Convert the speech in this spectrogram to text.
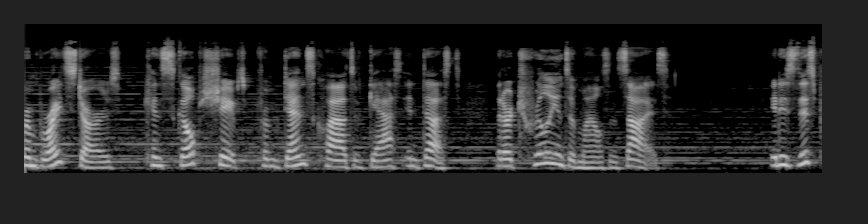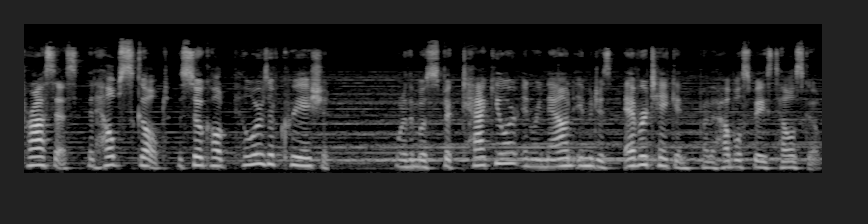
from bright stars can sculpt shapes from dense clouds of gas and dust that are trillions of miles in size. It is this process that helps sculpt the so called Pillars of Creation, one of the most spectacular and renowned images ever taken by the Hubble Space Telescope.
